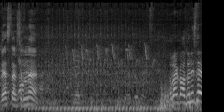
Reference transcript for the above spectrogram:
ব্যস্ত আছেন না? ও ভাই কত নিছে?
